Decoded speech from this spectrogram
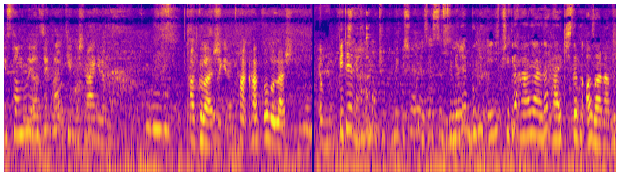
İstanbul'a yazacaklar ki Büşra giremez. Haklılar. Ha, haklı olurlar. Ya bir de bugün, Ama çok komik bir şey oluyor. Sessiz de bugün ilginç bir şekilde her yerde her kişi tarafından azarlandık.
